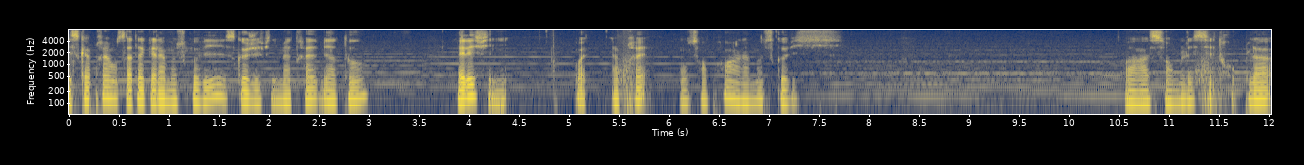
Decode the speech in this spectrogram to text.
Est-ce qu'après on s'attaque à la Moscovie? Est-ce que j'ai fini ma trêve bientôt? Elle est finie. Ouais, après on s'en prend à la Moscovie. On va rassembler ces troupes là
